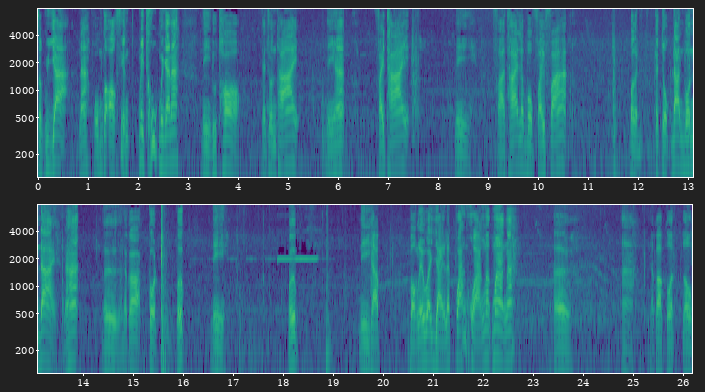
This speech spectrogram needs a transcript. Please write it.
สกุย่านะผมก็ออกเสียงไม่ถูกเหมือนกันนะ นี่ดูท่อกันชนท้ายนี่ฮะ ฟท้าย นี่ ฝาท้ายระบบไฟฟ้า เปิดกระจกด้านบนได้นะฮะ เออ แล้วก็กดปุ๊บ นี่ปึ๊บ นี่ครับ บอกเลยว่าใหญ่และกว้างขวางมากๆนะ เออ อ่า แล้วก็กดลง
